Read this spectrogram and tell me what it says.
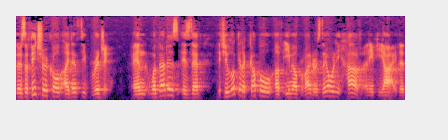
There's a feature called identity bridging. And what that is, is that if you look at a couple of email providers, they already have an API that,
